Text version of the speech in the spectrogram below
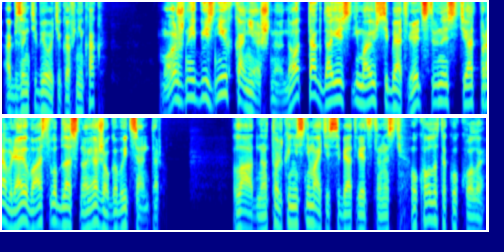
А без антибиотиков никак?» «Можно и без них, конечно, но тогда я снимаю с себя ответственность и отправляю вас в областной ожоговый центр». «Ладно, только не снимайте с себя ответственность. Уколы так уколы».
